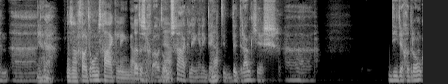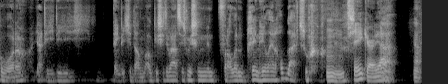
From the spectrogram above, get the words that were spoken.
En eh, Ja. ja. Dat is een grote omschakeling dan. dat is een grote Ja. omschakeling. En ik denk Ja. dat de, de drankjes eh, die er gedronken worden, ja, die, die, ik denk dat je dan ook die situaties misschien in- vooral in het begin heel erg op blijft zoeken. Mhm. Zeker, ja. Ja. Ja.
